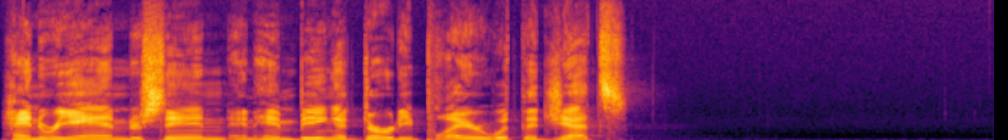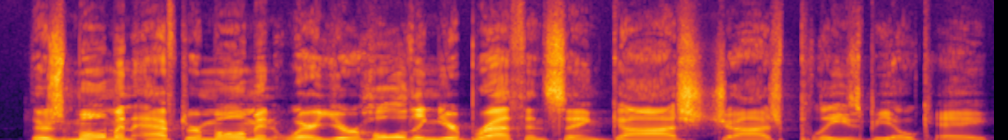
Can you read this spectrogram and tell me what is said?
Henry Anderson and him being a dirty player with the Jets? There's moment after moment where you're holding your breath and saying, Gosh, Josh, please be okay.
